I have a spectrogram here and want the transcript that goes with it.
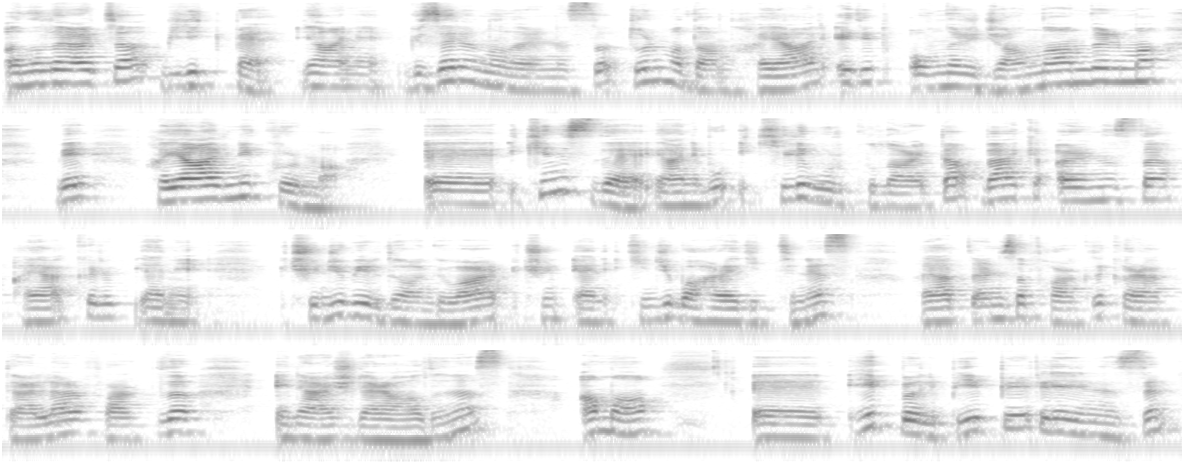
Anılarda birikme yani güzel anılarınızı durmadan hayal edip onları canlandırma ve hayalini kurma. E, ikiniz de yani bu ikili vurgularda belki aranızda hayal kırık yani üçüncü bir döngü var. Üçün, yani ikinci bahara gittiniz. Hayatlarınıza farklı karakterler, farklı enerjiler aldınız. Ama e, hep böyle birbirlerinizin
